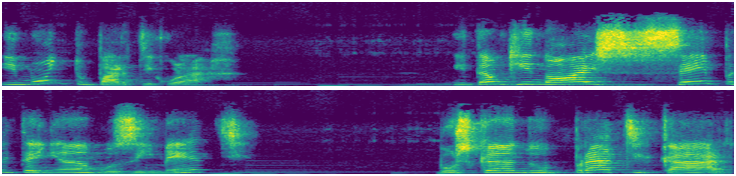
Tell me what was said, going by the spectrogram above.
e muito particular. Então, que nós sempre tenhamos em mente, buscando praticar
